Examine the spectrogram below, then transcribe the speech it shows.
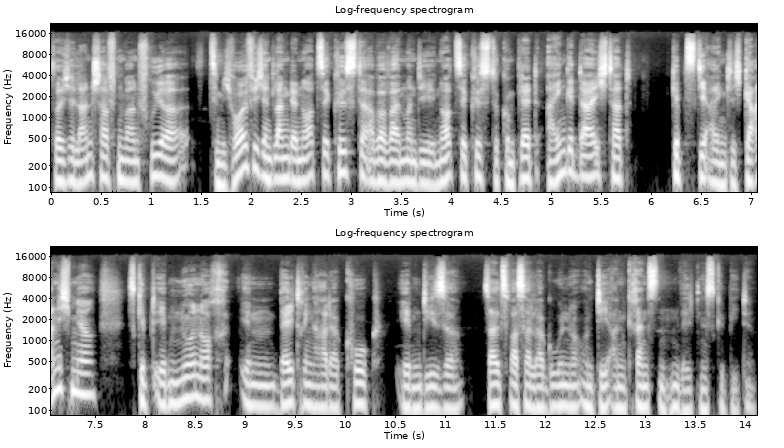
solche Landschaften waren früher ziemlich häufig entlang der Nordseeküste, aber weil man die Nordseeküste komplett eingedeicht hat, gibt es die eigentlich gar nicht mehr. Es gibt eben nur noch im Beltringhader Kog eben diese Salzwasserlagune und die angrenzenden Wildnisgebiete.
